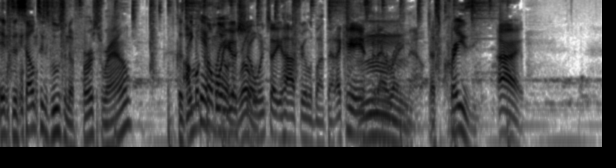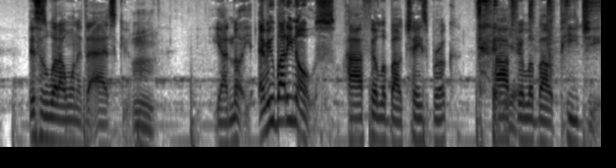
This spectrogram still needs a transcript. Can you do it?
if the Celtics lose in the first round, because they I'm gonna can't come play on on your show and tell you how I feel about that. I can't answer that right Mm, now. That's crazy. All right. This is what I wanted to ask you. Mm. Yeah, I know. Everybody knows how I feel about Chase Brook, how I feel about PG,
